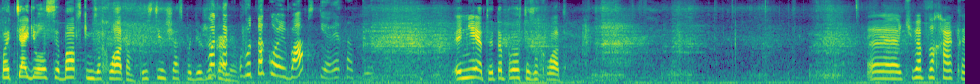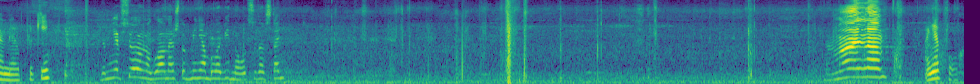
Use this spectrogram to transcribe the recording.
подтягивался бабским захватом. Кристин, сейчас подержи Вот, камеру. так- вот такой бабский, а это ты. Э, нет, это просто захват. Э, у тебя плохая камера, прикинь. Да мне все равно, главное, чтобы меня было видно. Вот сюда встань. Нормально. А мне плохо.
